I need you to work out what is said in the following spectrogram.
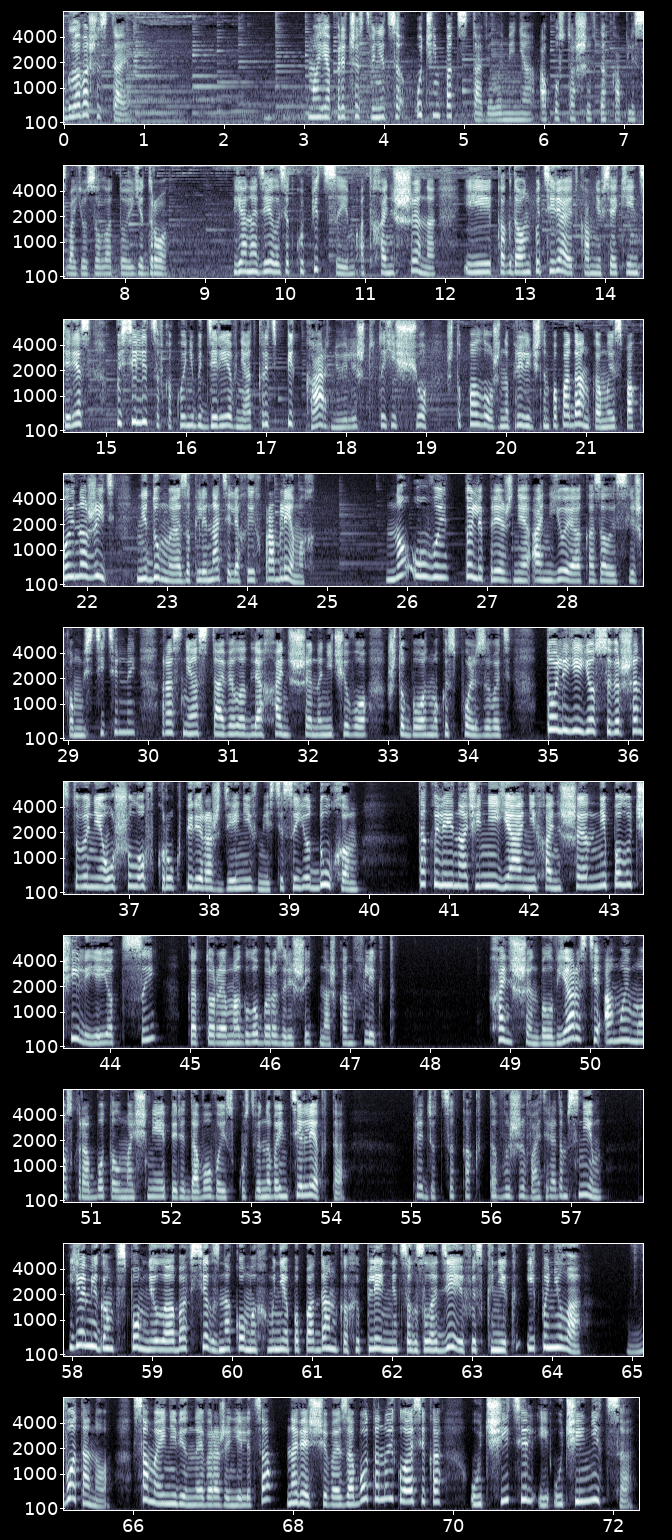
Глава шестая. Моя предшественница очень подставила меня, опустошив до капли свое золотое ядро. Я надеялась откупиться им от Ханьшена, и, когда он потеряет ко мне всякий интерес, поселиться в какой-нибудь деревне, открыть пекарню или что-то еще, что положено приличным попаданкам, и спокойно жить, не думая о заклинателях и их проблемах. Но, увы, то ли прежняя Аньюэ оказалась слишком мстительной, раз не оставила для Ханьшена ничего, чтобы он мог использовать, то ли ее совершенствование ушло в круг перерождений вместе с ее духом. Так или иначе, ни я, ни Ханьшен не получили ее ци, которое могло бы разрешить наш конфликт. Ханьшен был в ярости, а мой мозг работал мощнее передового искусственного интеллекта — Придется как-то выживать рядом с ним. Я мигом вспомнила обо всех знакомых мне попаданках и пленницах злодеев из книг и поняла. Вот оно, самое невинное выражение лица, навязчивая забота, ну и классика «учитель и ученица».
